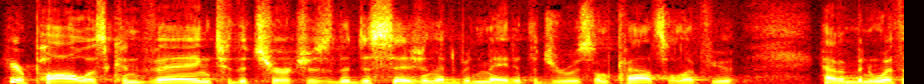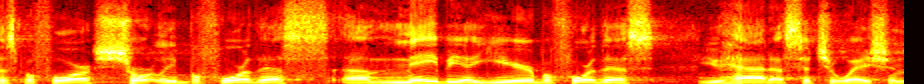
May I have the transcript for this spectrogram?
Here, Paul was conveying to the churches the decision that had been made at the Jerusalem Council. If you haven't been with us before, shortly before this, uh, maybe a year before this, you had a situation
